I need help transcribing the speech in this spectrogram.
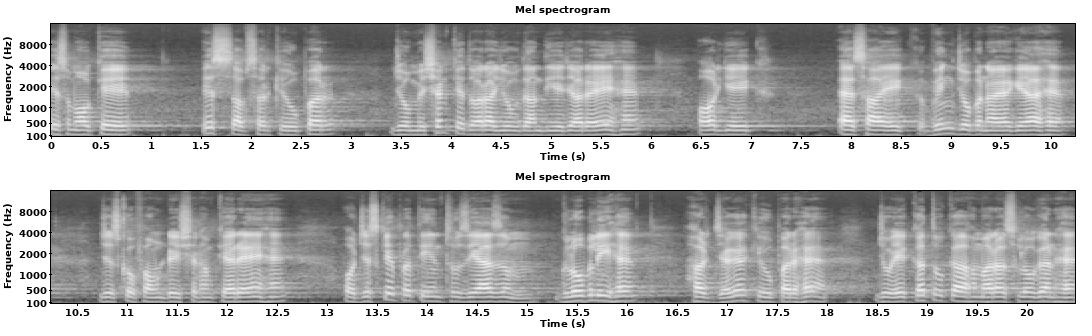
इस मौके, इस अवसर के ऊपर जो मिशन के द्वारा योगदान दिए जा रहे हैं और ये एक ऐसा एक विंग जो बनाया गया है जिसको फाउंडेशन हम कह रहे हैं। और जिसके प्रति इंथुजियाज़म ग्लोबली है, हर जगह के ऊपर है, जो एकत्व का हमारा स्लोगन है,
